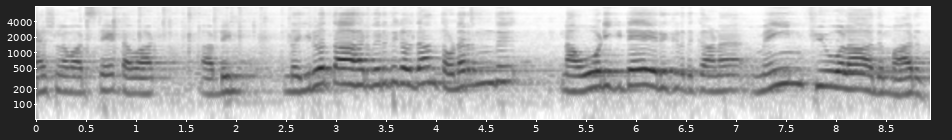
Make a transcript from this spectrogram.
நேஷ்னல் அவார்ட் ஸ்டேட் அவார்ட் அப்படின்னு. இந்த இருபத்தாறு விருதுகள் தான் தொடர்ந்து நான் ஓடிக்கிட்டே இருக்கிறதுக்கான மெயின் ஃபியூவலாக அது மாறுது.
